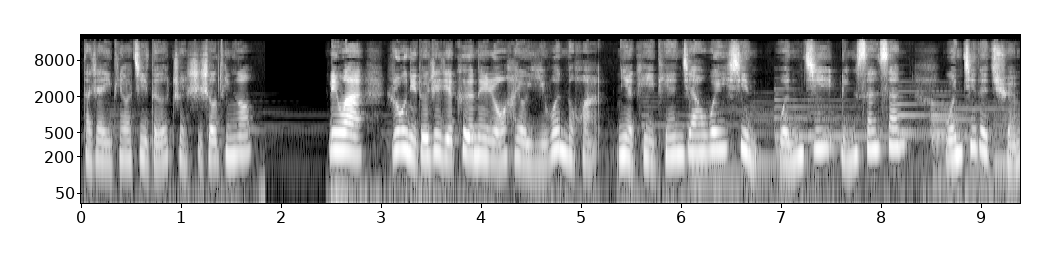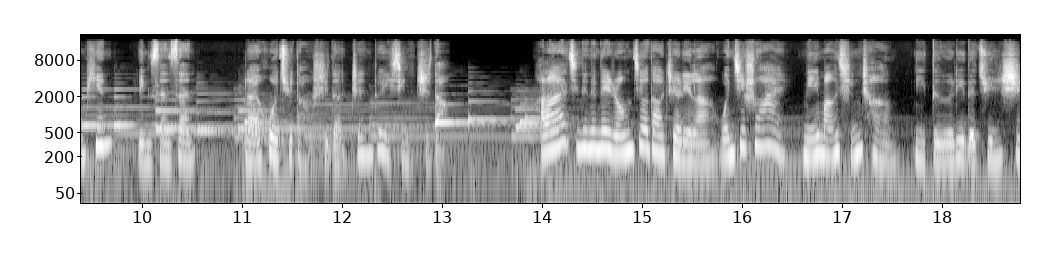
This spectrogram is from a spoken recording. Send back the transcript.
大家一定要记得准时收听哦。另外，如果你对这节课的内容还有疑问的话，你也可以添加微信文姬零三三，文姬的全拼零三三，来获取导师的针对性指导。好啦，今天的内容就到这里了。文姬说爱，迷茫情场，你得力的军师。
